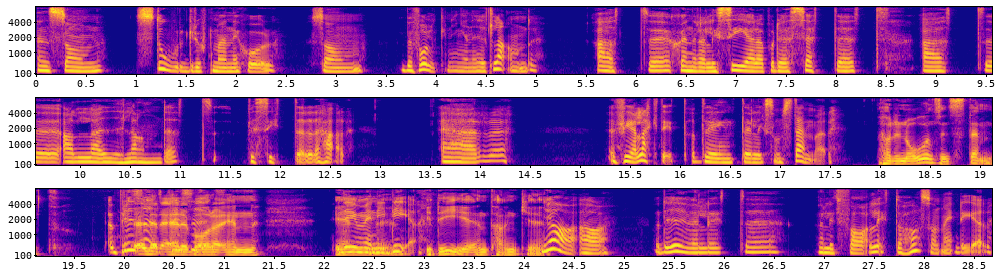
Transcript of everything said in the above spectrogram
en sån stor grupp människor som befolkningen i ett land, att eh, generalisera på det sättet att eh, alla i landet besitter det här är felaktigt, att det inte liksom stämmer. Har det någonsin stämt? Precis, Eller är precis. det bara en, en... Det är ju en idé. idé, en tanke. Ja, ja. Och det är väldigt, eh, väldigt farligt att ha sådana idéer.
